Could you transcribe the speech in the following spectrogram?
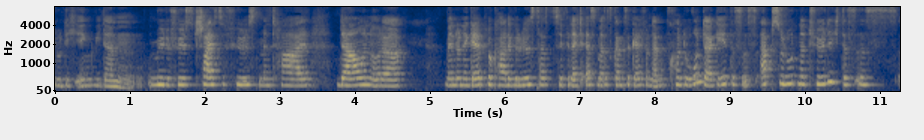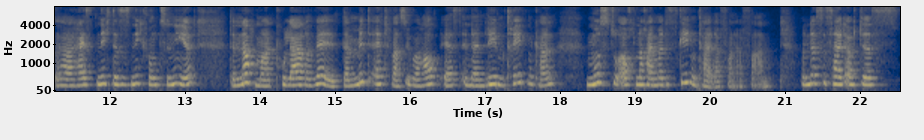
du dich irgendwie dann müde fühlst, scheiße fühlst, mental down oder wenn du eine Geldblockade gelöst hast, dass dir vielleicht erstmal das ganze Geld von deinem Konto runtergeht. Das ist absolut natürlich. Das ist, äh, heißt nicht, dass es nicht funktioniert. Denn nochmal, polare Welt, damit etwas überhaupt erst in dein Leben treten kann, musst du auch noch einmal das Gegenteil davon erfahren. Und das ist halt auch das,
